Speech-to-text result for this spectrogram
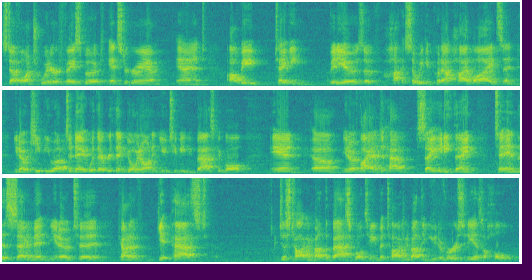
stuff on Twitter, Facebook, Instagram, and I'll be taking videos of so we can put out highlights and you know keep you up to date with everything going on in UTPB basketball. And um, you know if I had to have say anything to end this segment, you know to kind of get past just talking about the basketball team, but talking about the university as a whole.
